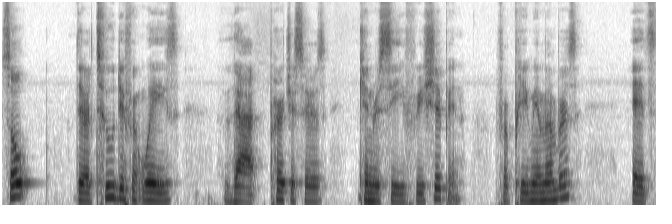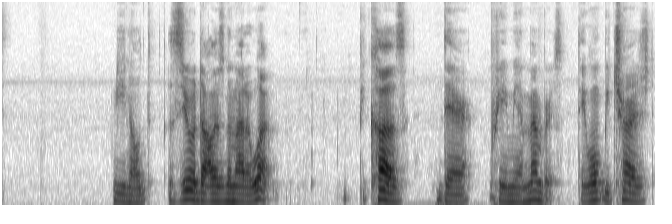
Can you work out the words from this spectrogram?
So there are two different ways that purchasers can receive free shipping. For premium members, it's you know zero dollars no matter what because they're premium members. They won't be charged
